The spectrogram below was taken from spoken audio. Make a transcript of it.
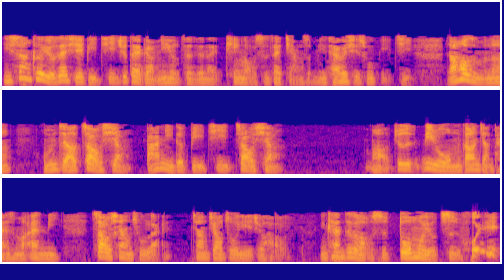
你上课有在写笔记，就代表你有在在来听老师在讲什么，你才会写出笔记。然后什么呢？我们只要照相，把你的笔记照相，好，就是例如我们刚刚讲谈什么案例，照相出来，这样交作业就好了。你看这个老师多么有智慧，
